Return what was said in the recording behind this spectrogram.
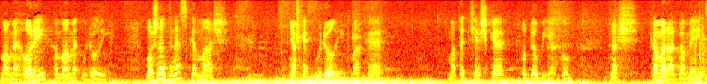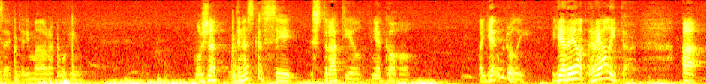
máme hory a máme údolí. Možná dneska máš nějaké údolí, máte, máte těžké období, jako náš kamarád v Americe, který má rakovinu. Možná dneska si ztratil někoho. A je údolí, je real, realita. A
